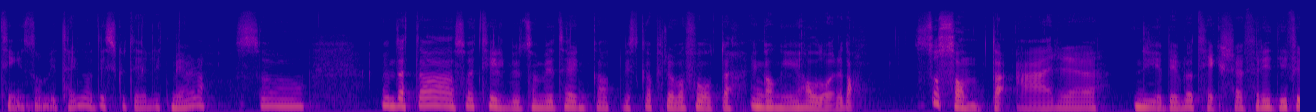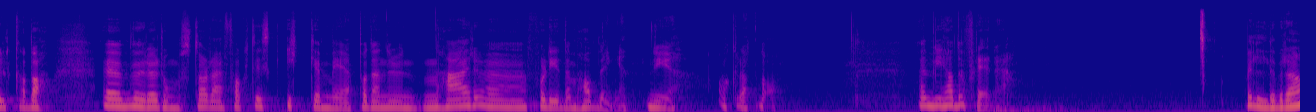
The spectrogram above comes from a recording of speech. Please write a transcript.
ting som vi trenger å diskutere litt mer. Så, men dette er altså et tilbud som vi tenker at vi skal prøve å få til en gang i halvåret. da. Så sant det er uh, nye biblioteksjefer i de fylka, da. Uh, Møre og Romsdal er faktisk ikke med på denne runden her, uh, fordi de hadde ingen nye akkurat nå. Men vi hadde flere. Veldig bra,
